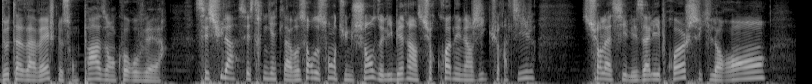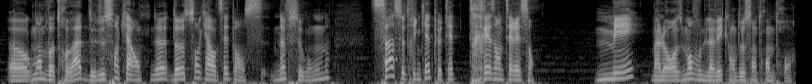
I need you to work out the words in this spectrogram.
de Tazavesh ne sont pas encore ouverts. C'est celui-là, ces stringets là. Vos sorts de soins ont une chance de libérer un surcroît d'énergie curative sur la cible. Les alliés proches, ce qui leur rend euh, augmente votre hâte de 249, 247 pendant 9 secondes. Ça, ce trinket peut être très intéressant. Mais malheureusement, vous ne l'avez qu'en 233.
